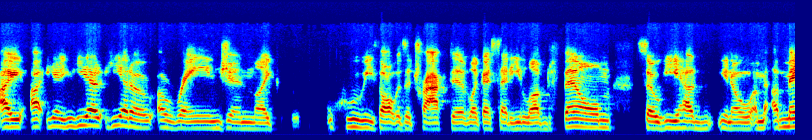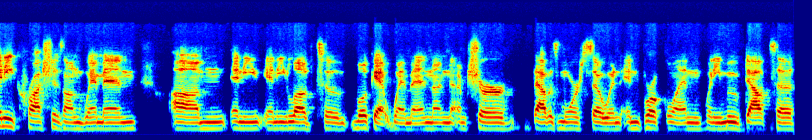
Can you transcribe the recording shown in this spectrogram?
I, I yeah, he had he had a, a range in like who he thought was attractive. Like I said, he loved film, so he had you know a, a many crushes on women. Um, and he and he loved to look at women, and I'm sure that was more so in, in Brooklyn when he moved out to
